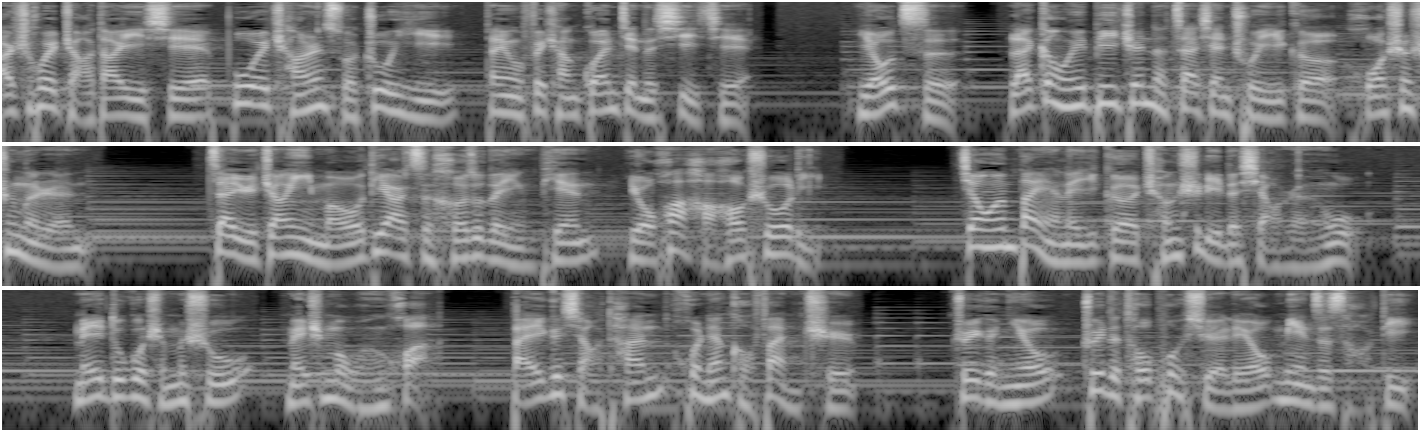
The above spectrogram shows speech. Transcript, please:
而是会找到一些不为常人所注意但又非常关键的细节，由此来更为逼真的再现出一个活生生的人。在与张艺谋第二次合作的影片《有话好好说》里，姜文扮演了一个城市里的小人物，没读过什么书，没什么文化，摆一个小摊混两口饭吃，追个妞追得头破血流，面子扫地，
